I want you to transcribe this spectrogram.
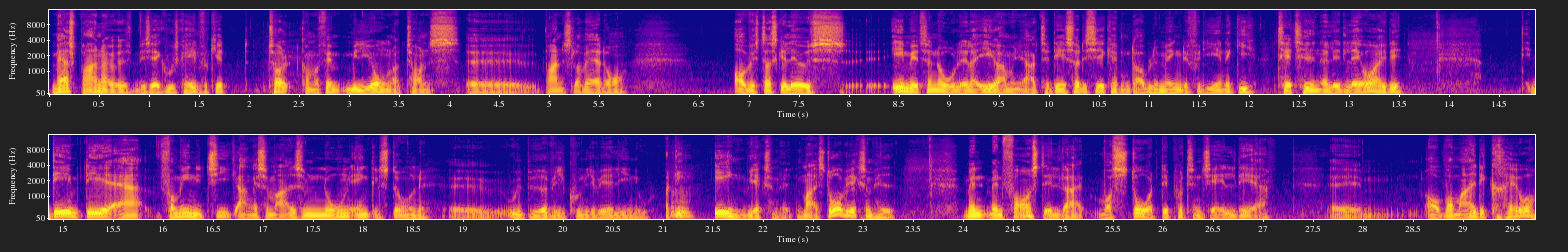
Mærsk brænder jo, hvis jeg ikke husker helt forkert, 12,5 millioner tons øh, brændsler hvert år. Og hvis der skal laves e-metanol eller e-ammoniak til det, så er det cirka den dobbelte mængde, fordi energitætheden er lidt lavere i det. Det, det er formentlig 10 gange så meget, som nogen enkeltstående øh, udbyder vil kunne levere lige nu. Og det er én virksomhed, en meget stor virksomhed. Men, men forestil dig, hvor stort det potentiale det er, øh, og hvor meget det kræver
